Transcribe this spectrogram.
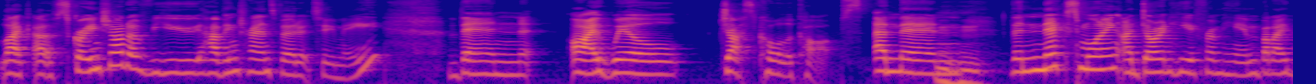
like a screenshot of you having transferred it to me, then I will just call the cops. And then mm-hmm. the next morning, I don't hear from him, but I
